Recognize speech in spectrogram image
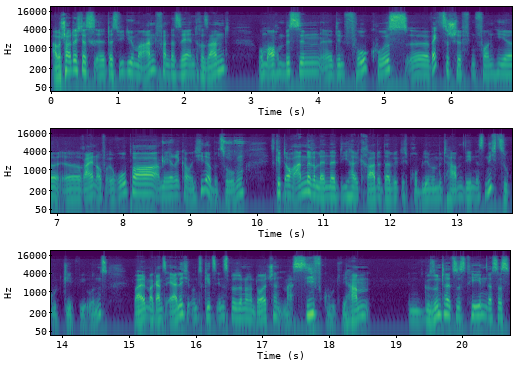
Aber schaut euch das, äh, das Video mal an, fand das sehr interessant, um auch ein bisschen äh, den Fokus äh, wegzuschiften von hier äh, rein auf Europa, Amerika und China bezogen. Es gibt auch andere Länder, die halt gerade da wirklich Probleme mit haben, denen es nicht so gut geht wie uns. Weil, mal ganz ehrlich, uns geht's insbesondere in Deutschland massiv gut. Wir haben ein Gesundheitssystem, das das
